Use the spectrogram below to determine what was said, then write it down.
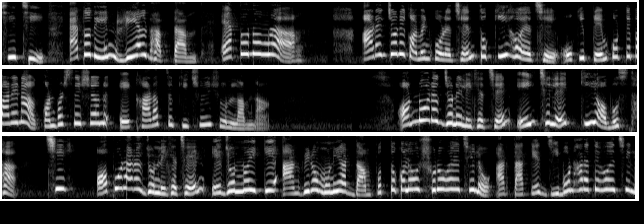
ছি ছি। এতদিন রিয়েল ভাবতাম, এত নোংরা। আরেকজনে কমেন্ট করেছেন, তো কি হয়েছে? ও কি প্রেম করতে পারে না? কনভারসেশন এ খারাপ তো কিছুই শুনলাম না। অন্য আরেকজনে লিখেছেন, এই ছেলে কি অবস্থা? ছি অপর আরেকজন লিখেছেন, এজন্যই কি আনভিরো মুনিয়ার দাম্পত্য কলহ শুরু হয়েছিল আর তাকে জীবন হারাতে হয়েছিল?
